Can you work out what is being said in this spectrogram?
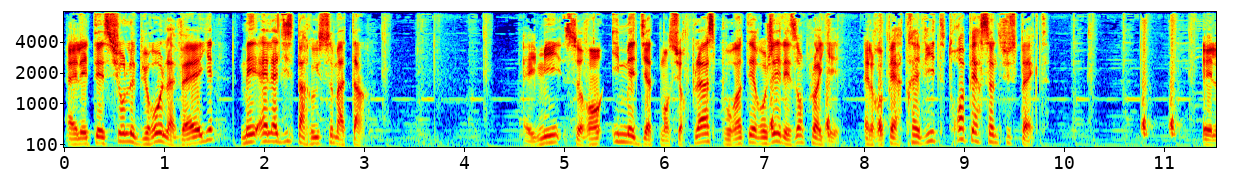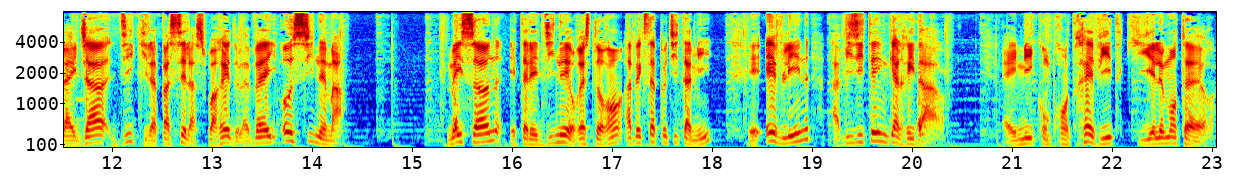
Elle était sur le bureau la veille, mais elle a disparu ce matin. Amy se rend immédiatement sur place pour interroger les employés. Elle repère très vite trois personnes suspectes. Elijah dit qu'il a passé la soirée de la veille au cinéma. Mason est allé dîner au restaurant avec sa petite amie et Evelyn a visité une galerie d'art. Amy comprend très vite qui est le menteur.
